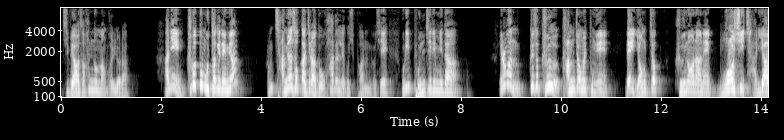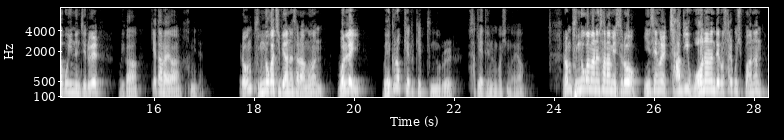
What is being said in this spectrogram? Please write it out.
집에 와서 한 놈만 걸려라. 아니, 그것도 못하게 되면 그럼 자면서까지라도 화를 내고 싶어 하는 것이 우리 본질입니다. 여러분, 그래서 그 감정을 통해 내 영적 근원 안에 무엇이 자리하고 있는지를 우리가 깨달아야 합니다. 여러분, 분노가 지배하는 사람은 원래 왜 그렇게 그렇게 분노를 하게 되는 것인가요? 여러분, 분노가 많은 사람일수록 인생을 자기 원하는 대로 살고 싶어 하는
